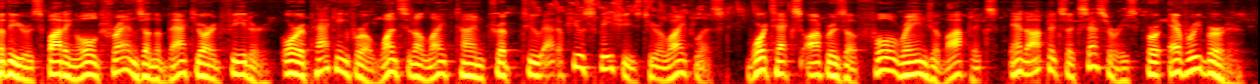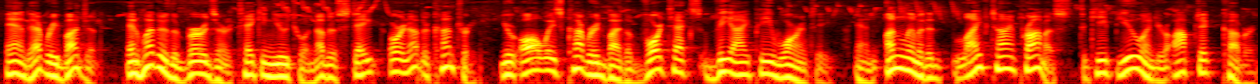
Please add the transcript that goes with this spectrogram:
Whether you're spotting old friends on the backyard feeder or packing for a once in a lifetime trip to add a few species to your life list, Vortex offers a full range of optics and optics accessories for every birder and every budget. And whether the birds are taking you to another state or another country, you're always covered by the Vortex VIP warranty, an unlimited lifetime promise to keep you and your optic covered.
